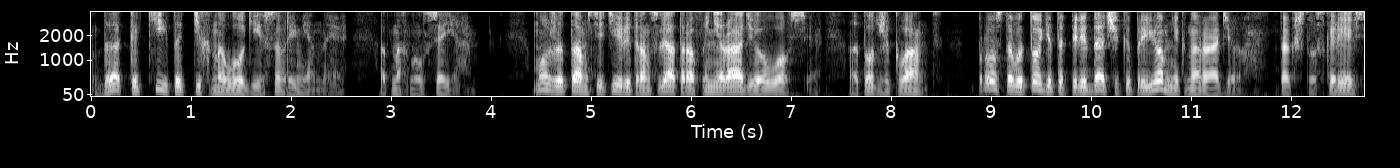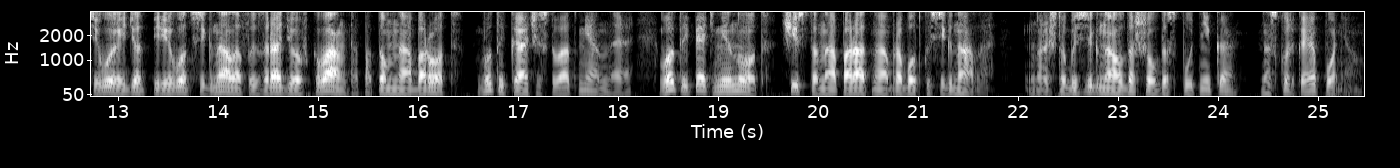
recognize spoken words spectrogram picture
«Да какие-то технологии современные», — отмахнулся я. «Может, там сети ретрансляторов и не радио вовсе, а тот же квант. Просто в итоге-то передатчик и приемник на радио. Так что, скорее всего, идет перевод сигналов из радио в квант, а потом наоборот. Вот и качество отменное. Вот и пять минут, чисто на аппаратную обработку сигнала. Ну и чтобы сигнал дошел до спутника, насколько я понял.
